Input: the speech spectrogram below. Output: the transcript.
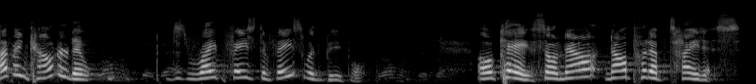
I've encountered it just right face to face with people. Okay, so now, now put up Titus.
